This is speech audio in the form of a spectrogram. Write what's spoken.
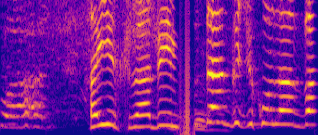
Var. Hayır kral benim. Bundan gıcık olan var.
